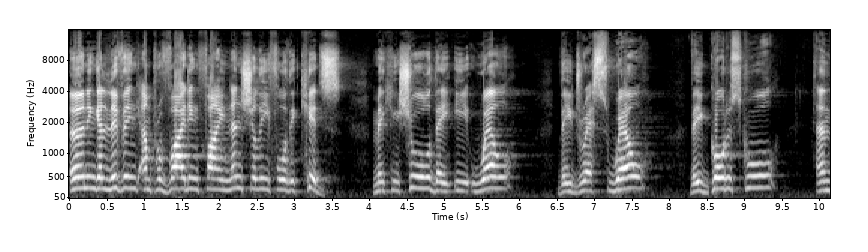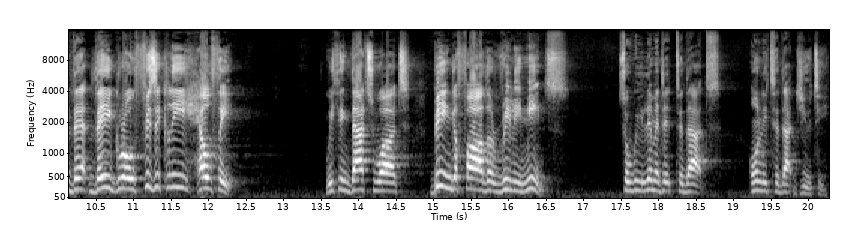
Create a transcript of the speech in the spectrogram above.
earning a living and providing financially for the kids, making sure they eat well, they dress well, they go to school, and that they grow physically healthy. We think that's what being a father really means. So we limit it to that, only to that duty.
